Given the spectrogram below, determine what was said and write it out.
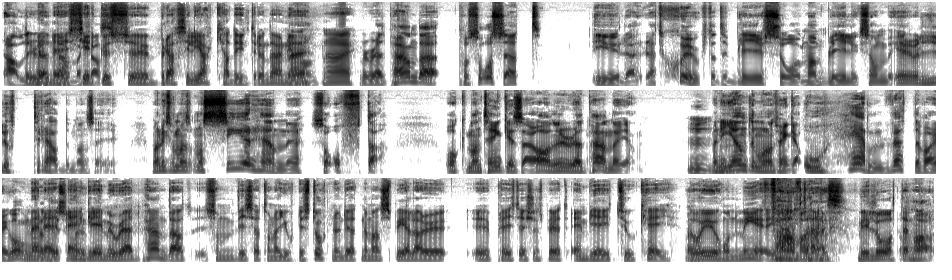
Aldrig Red men Panda-klass. cirkus eh, brasiliak hade ju inte den där Nej. nivån. Nej. Men Red Panda på så sätt är ju rätt sjukt att det blir så, man blir liksom, är det luttrad man säger? Man, liksom, man, man ser henne så ofta. Och man tänker så här, ja ah, nu är det Red Panda igen. Mm. Men egentligen måste man tänka, oh helvete varje gång. Men en, en grej med Red Panda som visar att hon har gjort det stort nu, det är att när man spelar eh, Playstation-spelet NBA 2K, då är ju hon med i Fan, vad nice. med låten. Ja,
